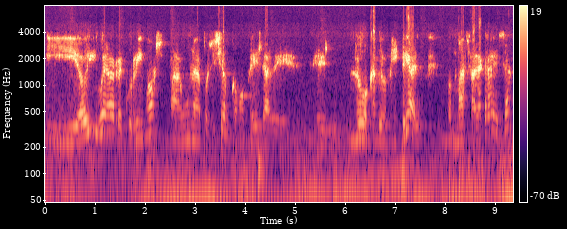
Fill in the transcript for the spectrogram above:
Y hoy, bueno, recurrimos a una posición como que es la de el nuevo cambio ministerial, con más a la cabeza,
